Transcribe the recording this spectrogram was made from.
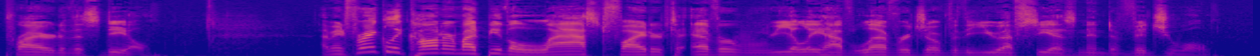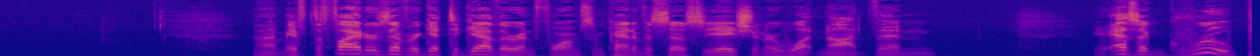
prior to this deal. I mean, frankly, Conor might be the last fighter to ever really have leverage over the UFC as an individual. Um, if the fighters ever get together and form some kind of association or whatnot, then as a group,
